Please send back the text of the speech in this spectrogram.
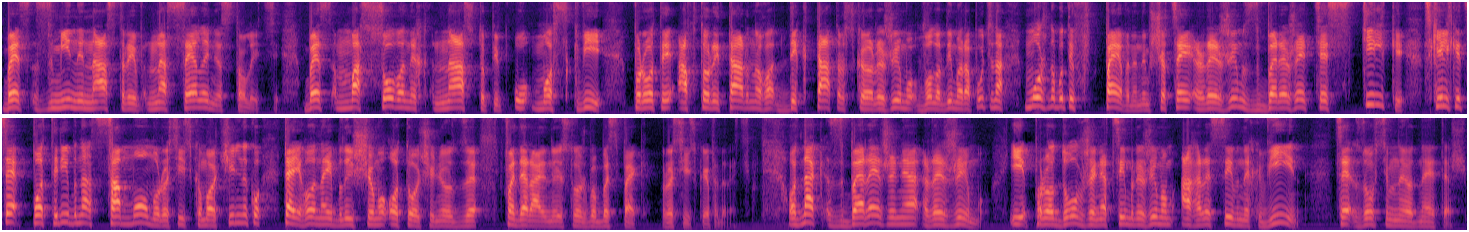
без зміни настроїв населення столиці, без масованих наступів у Москві проти авторитарного диктаторського режиму Володимира Путіна можна бути впевненим, що цей режим збережеться стільки, скільки це потрібно самому російському очільнику та його найближчому оточенню з Федеральної служби безпеки Російської Федерації. Однак збереження режиму і продовження цим режимом агресивних війн це зовсім не одне і те ж.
